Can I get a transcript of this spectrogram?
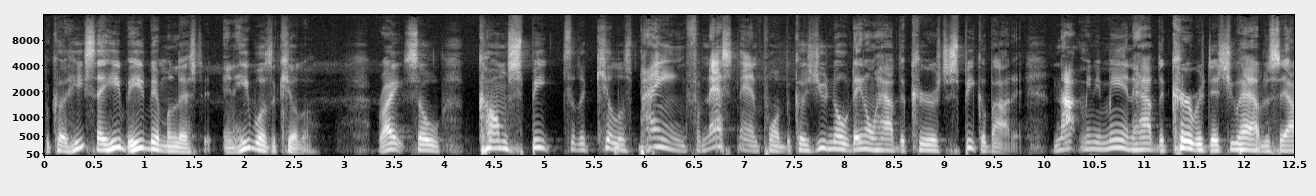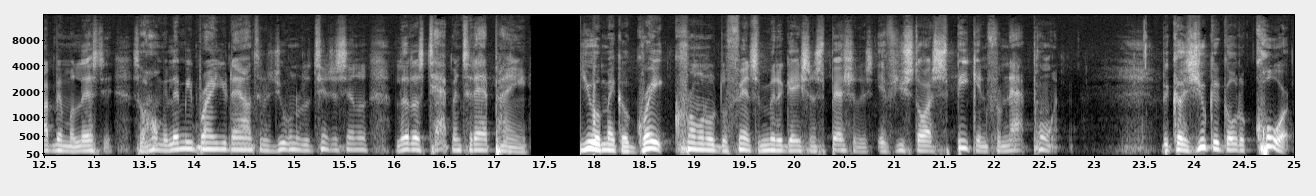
because he say he he been molested and he was a killer, right? So come speak to the killer's pain from that standpoint because you know they don't have the courage to speak about it. Not many men have the courage that you have to say I've been molested. So homie, let me bring you down to the juvenile detention center. Let us tap into that pain. You will make a great criminal defense mitigation specialist if you start speaking from that point because you could go to court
